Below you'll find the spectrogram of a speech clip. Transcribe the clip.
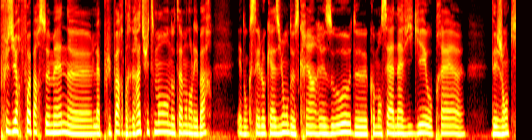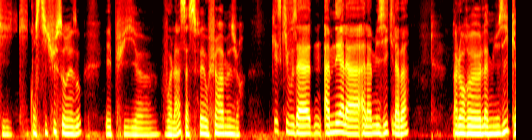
plusieurs fois par semaine, euh, la plupart gratuitement, notamment dans les bars. Et donc c'est l'occasion de se créer un réseau, de commencer à naviguer auprès euh, des gens qui, qui constituent ce réseau. Et puis voilà, ça se fait au fur et à mesure. Qu'est-ce qui vous a amené à la, à la musique là-bas? Alors la musique,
